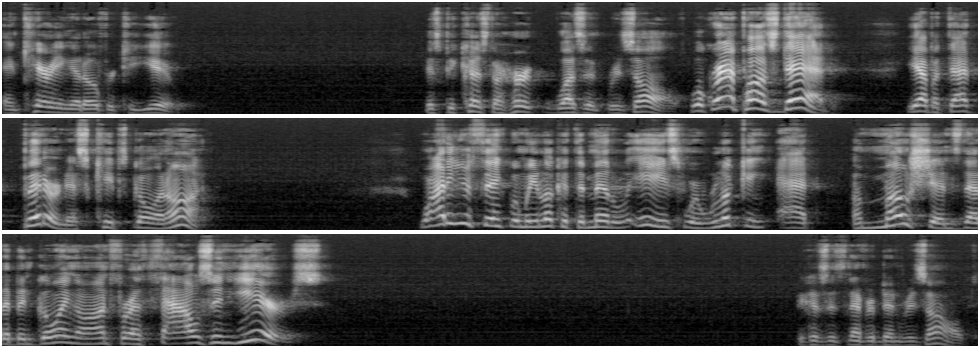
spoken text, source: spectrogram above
and carrying it over to you? It's because the hurt wasn't resolved. Well, grandpa's dead. Yeah, but that bitterness keeps going on. Why do you think when we look at the Middle East, we're looking at emotions that have been going on for a thousand years? Because it's never been resolved.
